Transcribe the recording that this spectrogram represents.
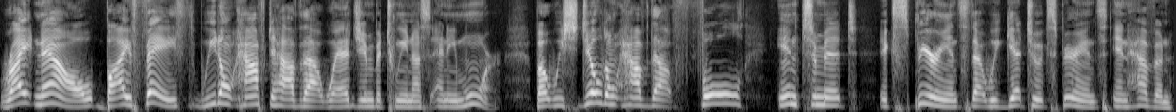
right now, by faith, we don't have to have that wedge in between us anymore. But we still don't have that full, intimate experience that we get to experience in heaven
